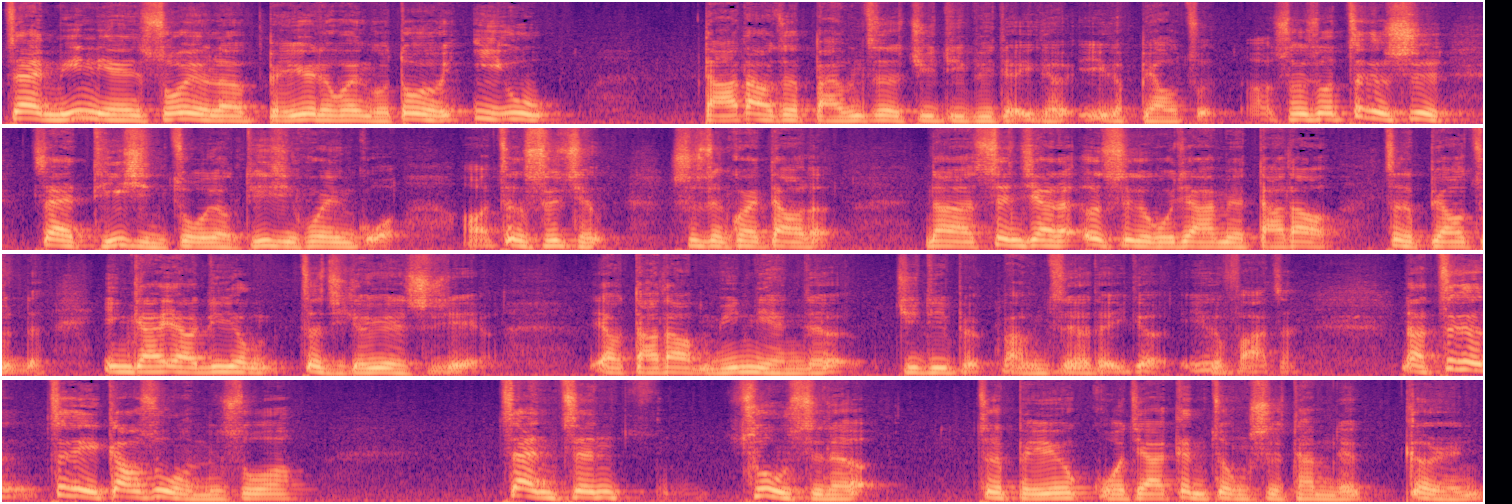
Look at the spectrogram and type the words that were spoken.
在明年所有的北约的会员国都有义务达到这百分之二 GDP 的一个一个标准啊。所以说这个是在提醒作用，提醒会员国啊，这个时程时程快到了。那剩下的二十个国家还没有达到这个标准的，应该要利用这几个月的时间，要达到明年的 GDP 百分之二的一个一个发展。那这个这个也告诉我们说，战争促使了这个北约国家更重视他们的个人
